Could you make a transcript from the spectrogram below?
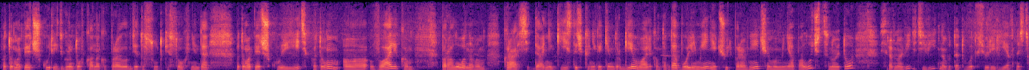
потом опять шкурить, грунтовка, она, как правило, где-то сутки сохнет, да, потом опять шкурить, потом э, валиком поролоновым красить, да, не кисточкой, никаким другим валиком, тогда более-менее чуть поровнее, чем у меня получится, но и то все равно, видите, видно вот эту вот всю рельефность.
